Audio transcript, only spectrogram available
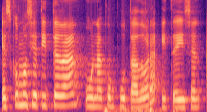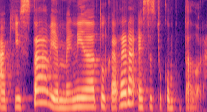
Es como si a ti te dan una computadora y te dicen, aquí está, bienvenida a tu carrera, esta es tu computadora.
